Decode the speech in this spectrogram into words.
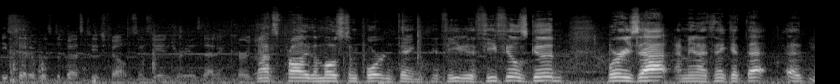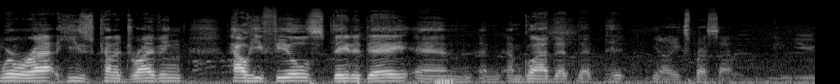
He said it was the best he's felt since the injury. Is that encouraging? That's probably the most important thing. If he if he feels good where he's at, I mean, I think at that at where we're at, he's kind of driving how he feels day to day, and and I'm glad that that hit, you know he expressed that. Can you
